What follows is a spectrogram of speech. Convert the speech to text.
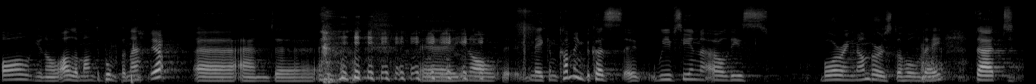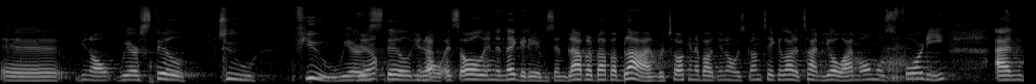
all, you know, alle mann til pumpene. Yep. Uh, and uh, uh, you know make them coming because uh, we've seen all these boring numbers the whole day that uh, you know we are still too few. We are Yeah. still you Yeah. know it's all in the negatives and blah blah blah blah blah. And we're talking about you know it's going to take a lot of time. Yo i'm almost 40 and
